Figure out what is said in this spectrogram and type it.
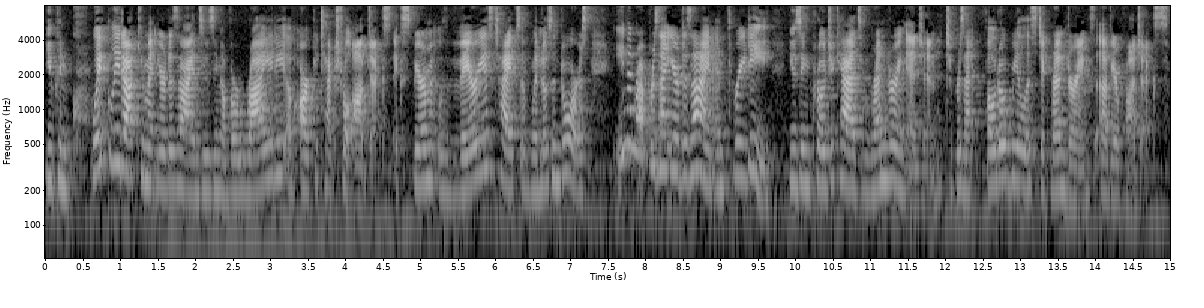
You can quickly document your designs using a variety of architectural objects, experiment with various types of windows and doors, even represent your design in 3D using progeCAD's rendering engine to present photorealistic renderings of your projects.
